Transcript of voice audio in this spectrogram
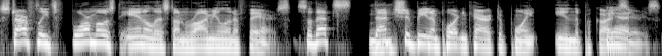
Starfleet's foremost analyst on Romulan affairs. So that's that should be an important character point in the Picard Yeah. series.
